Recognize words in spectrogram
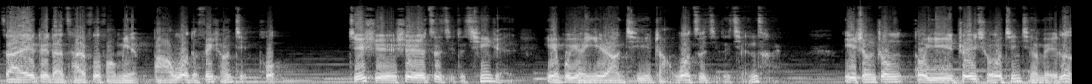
在对待财富方面把握得非常紧迫。即使是自己的亲人，也不愿意让其掌握自己的钱财，一生中都以追求金钱为乐，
